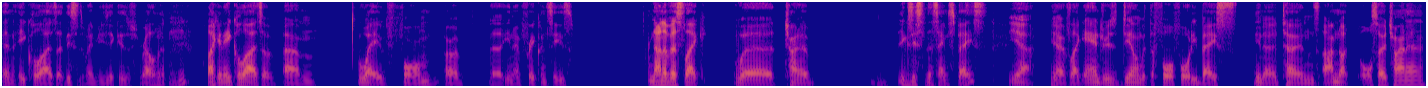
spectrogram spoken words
an equalizer. This is where music is relevant. Mhm. Like an equalizer um, wave form or uh, you know frequencies. None of us like were trying to exist in the same space. yeah. You know, if like Andrew's dealing with the 440 bass, you know, tones, I'm not also trying to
